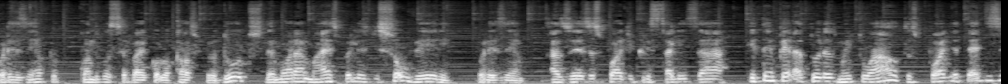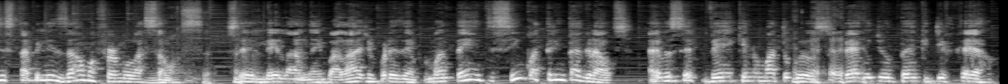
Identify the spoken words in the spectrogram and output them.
por exemplo, quando você vai colocar os produtos, demora mais para eles dissolverem, por exemplo. Às vezes pode cristalizar, e temperaturas muito altas pode até desestabilizar uma formulação. Nossa. Você lê lá na embalagem, por exemplo, mantenha de 5 a 30 graus. Aí você vem aqui no Mato Grosso, pega de um tanque de ferro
